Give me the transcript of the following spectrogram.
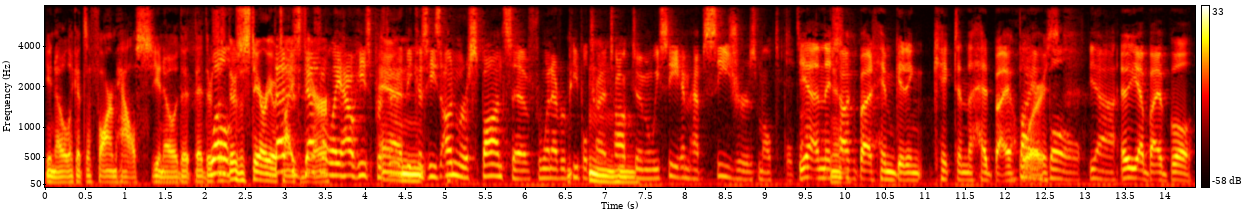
You know, like it's a farmhouse. You know that, that there's a, there's a stereotype That is there. definitely how he's presented And- because he's unresponsive whenever people try to talk mm-hmm. to him, and we see him have seizures multiple times. Yeah, and they talk about him getting kicked in the head by a by a horse. bull. Yeah. Oh yeah, by a bull.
